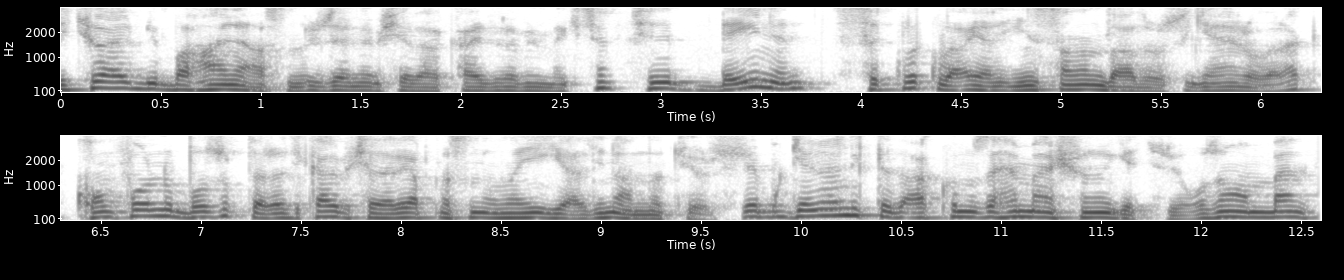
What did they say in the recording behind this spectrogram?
Ritüel bir bahane aslında üzerine bir şeyler kaydırabilmek için. Şimdi beynin sıklıkla yani insanın daha doğrusu genel olarak konforunu bozup da radikal bir şeyler yapmasının ona iyi geldiğini anlatıyoruz. Ve bu genellikle de aklımıza hemen şunu getiriyor. O zaman ben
